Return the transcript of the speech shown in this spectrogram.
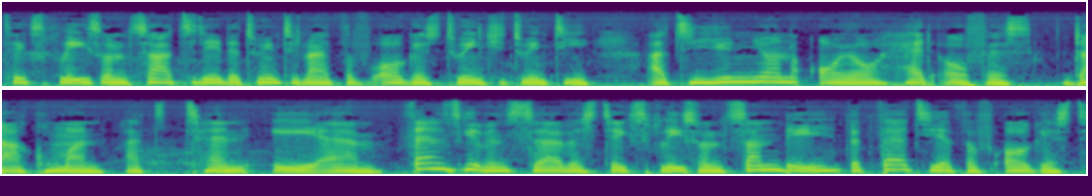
takes place on Saturday, the 29th of August 2020 at Union Oil Head Office, Darkuman at 10 a.m. Thanksgiving service takes place on Sunday, the 30th of August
